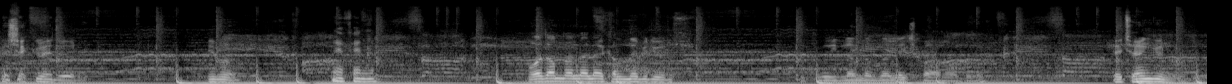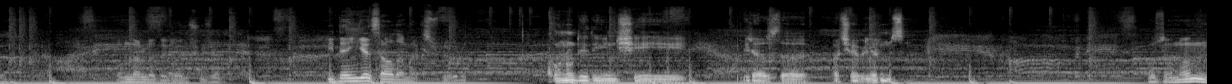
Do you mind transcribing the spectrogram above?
Teşekkür ediyorum. İbo, Efendim. bu adamlarla alakalı ne biliyoruz? Bu İrlandalılarla hiç bağın oldu mu? Geçen gün oldu. Onlarla da görüşeceğim. Bir denge sağlamak istiyorum. Konu dediğin şeyi biraz da açabilir misin? O zaman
